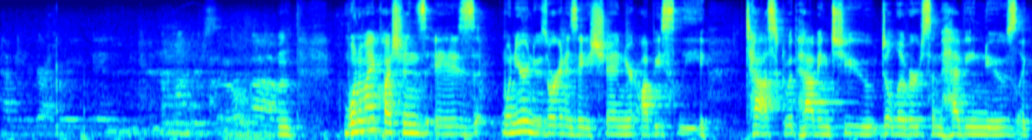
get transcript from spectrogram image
having to graduate in a month or so. Um, mm. one of my questions is, when you're a news organization, you're obviously tasked with having to deliver some heavy news, like,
